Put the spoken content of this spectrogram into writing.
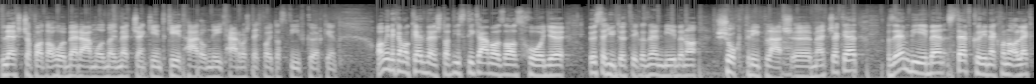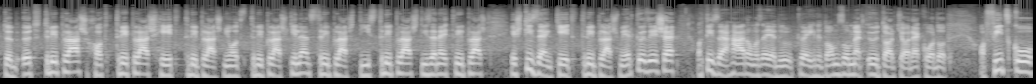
lesz csapat, ahol berámol majd meccsenként két, három, négy, hármast egyfajta Steve Körként. Ami nekem a kedvenc statisztikám az az, hogy összegyűjtötték az NBA-ben a sok triplás meccseket. Az NBA-ben Steph Currynek van a legtöbb 5 triplás, 6 triplás, 7 triplás, 8 triplás, 9 triplás, 10 triplás, 11 triplás és 12 triplás mérkőzése. A 13 az egyedül Clay Thompson, mert ő tartja a rekordot. A fickó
